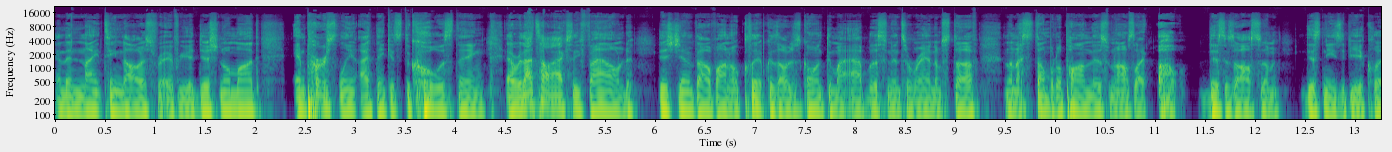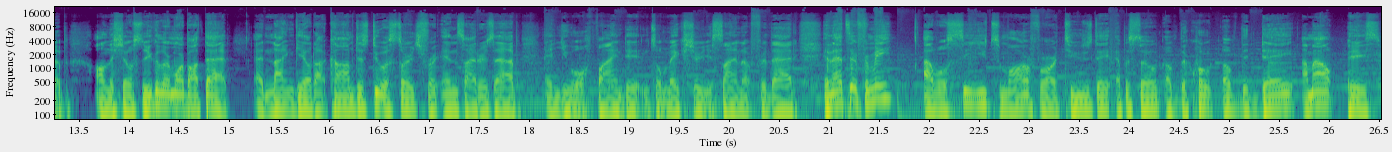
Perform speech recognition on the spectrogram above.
and then $19 for every additional month. And personally, I think it's the coolest thing ever. That's how I actually found this Jim Valvano clip because I was just going through my app listening to random stuff. And then I stumbled upon this and I like, oh, this is awesome. This needs to be a clip on the show. So you can learn more about that at nightingale.com. Just do a search for Insiders app and you will find it. And so make sure you sign up for that. And that's it for me. I will see you tomorrow for our Tuesday episode of the quote of the day. I'm out. Peace.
